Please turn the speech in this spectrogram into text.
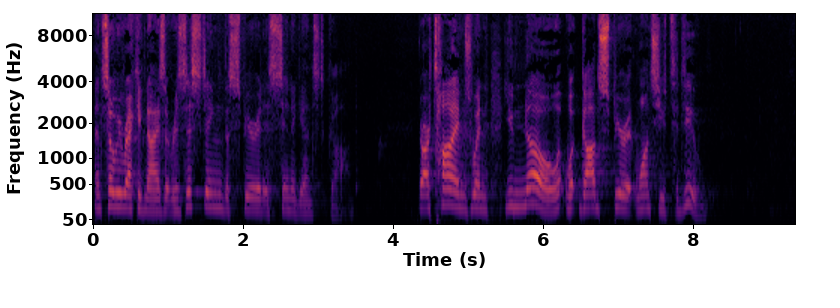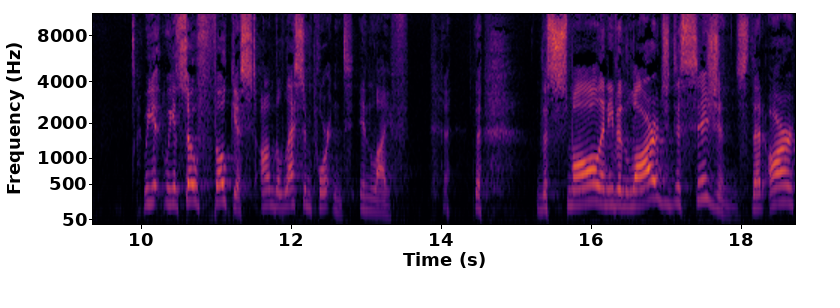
And so we recognize that resisting the Spirit is sin against God. There are times when you know what God's Spirit wants you to do. We get, we get so focused on the less important in life, the, the small and even large decisions that are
